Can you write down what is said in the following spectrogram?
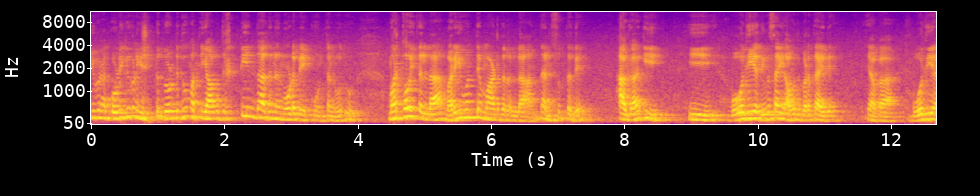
ಇವರ ಕೊಡುಗೆಗಳು ಎಷ್ಟು ದೊಡ್ಡದು ಮತ್ತು ಯಾವ ದೃಷ್ಟಿಯಿಂದ ಅದನ್ನು ನೋಡಬೇಕು ಅಂತ ಅನ್ನೋದು ಮರ್ತೋಯ್ತಲ್ಲ, ಮರೆಯುವಂತೆ ಮಾಡಿದ್ರಲ್ಲ ಅಂತ ಅನಿಸುತ್ತದೆ. ಹಾಗಾಗಿ ಈ ಬೋಧಿಯ ದಿವಸ ಯಾವುದು ಬರ್ತಾ ಇದೆ? ಯಾವ ಬೋಧಿಯ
